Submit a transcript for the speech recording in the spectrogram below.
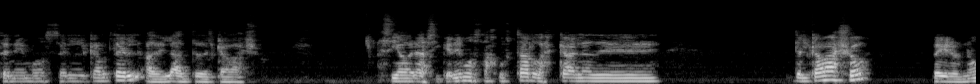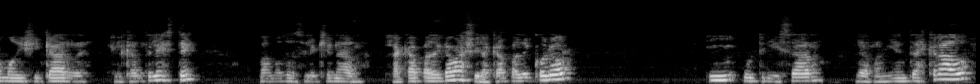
tenemos el cartel adelante del caballo. Así ahora, si queremos ajustar la escala de, del caballo, pero no modificar el cartel este, vamos a seleccionar la capa del caballo y la capa de color y utilizar la herramienta escalado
